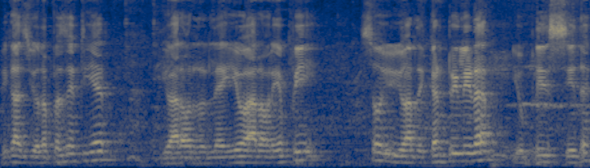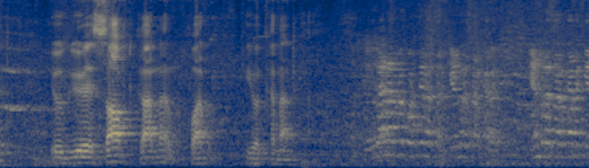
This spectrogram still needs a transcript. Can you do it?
because you represent here. You are our you are our MP. So you are the country leader. You please see that you give a soft corner for your Karnataka. ಕೇಂದ್ರ ಸರ್ಕಾರಕ್ಕೆ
